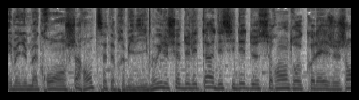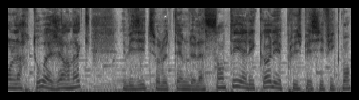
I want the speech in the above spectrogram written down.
Emmanuel Macron en Charente cet après-midi. Oui, le chef de l'État a décidé de se rendre au collège Jean Lartaud à Jarnac. Visite sur le thème de la santé à l'école et plus spécifiquement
